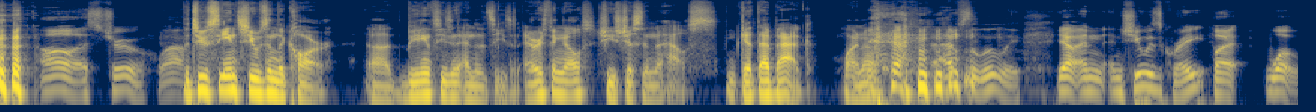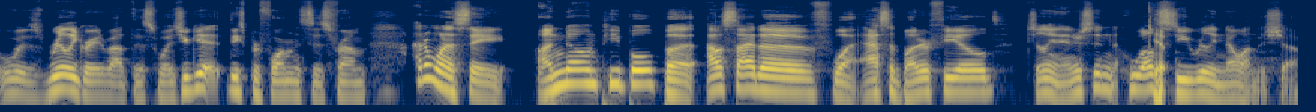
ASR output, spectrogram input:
Oh, that's true. Wow. The two scenes she was in the car, uh, beginning of the season, end of the season. Everything else, she's just in the house. Get that back. Why not? Absolutely. Yeah, and and she was great, but what was really great about this was you get these performances from I don't want to say unknown people, but outside of what Asa Butterfield, Gillian Anderson, who else Yep. do you really know on this show?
